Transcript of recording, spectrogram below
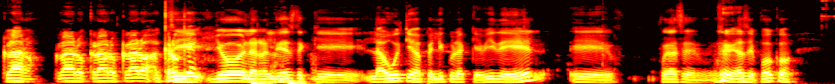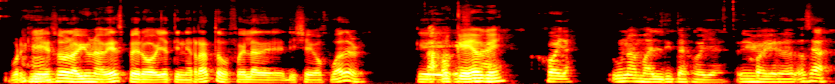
Claro, claro, claro, claro. Creo Sí, que. yo la realidad es de que la última película que vi de él eh, fue hace, hace poco, porque Ujú. solo la vi una vez, pero ya tiene rato, fue la de The Shape of Water. Que Ah, Ok, es una- ok. Joya. Una maldita joya, de Joya. verdad. O sea,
